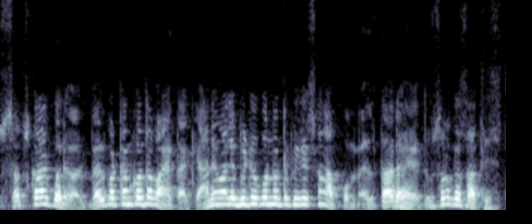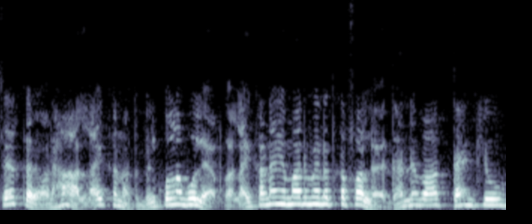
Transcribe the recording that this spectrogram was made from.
सब्सक्राइब करें और बेल बटन को दबाएँ ताकि आने वाले वीडियो का नोटिफिकेशन आपको मिलता रहे। दूसरों के साथ ही शेयर करें और हाँ लाइक करना तो बिल्कुल ना भूलें। आपका लाइक करना ही हमारी मेहनत का फल है। धन्यवाद। थैंक यू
